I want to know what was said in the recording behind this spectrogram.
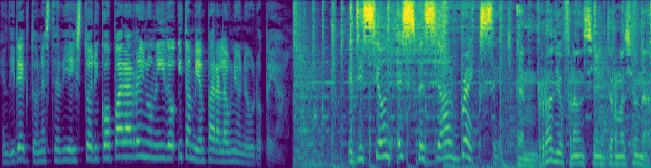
en directo en este día histórico para Reino Unido y también para la Unión Europea. Edición especial Brexit en Radio Francia Internacional.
